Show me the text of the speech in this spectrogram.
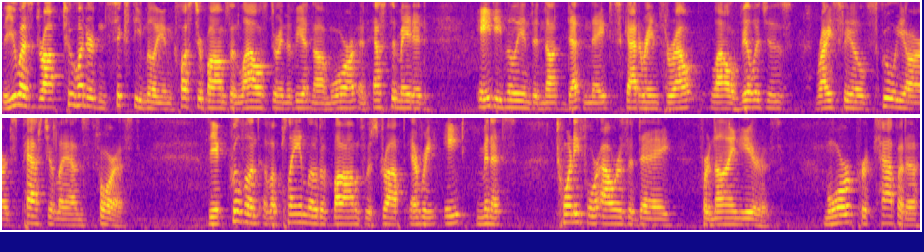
The U.S. dropped 260 million cluster bombs in Laos during the Vietnam War. An estimated 80 million did not detonate, scattering throughout Lao villages, rice fields, schoolyards, pasture lands, forests. The equivalent of a plane load of bombs was dropped every eight minutes, 24 hours a day for nine years, more per capita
